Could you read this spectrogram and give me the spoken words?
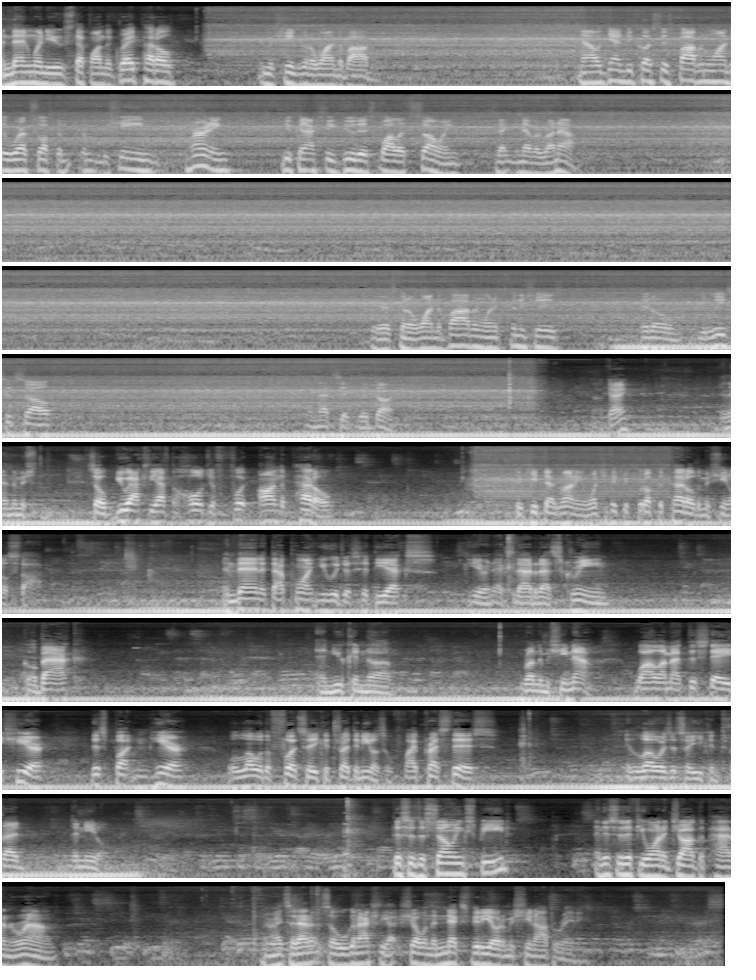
And then when you step on the gray pedal, the machine's going to wind the bobbin. Now again, because this bobbin winder works off the, the machine turning, you can actually do this while it's sewing so that you never run out. Here it's going to wind the bobbin. When it finishes, it'll release itself. And that's it. We're done. Okay? And then the machine. So you actually have to hold your foot on the pedal to keep that running. Once you take your foot off the pedal, the machine will stop. And then at that point, you would just hit the X here and exit out of that screen. Go back, and you can uh, run the machine now. While I'm at this stage here, this button here will lower the foot so you can thread the needle. So if I press this, it lowers it so you can thread the needle. This is the sewing speed, and this is if you want to jog the pattern around. All right, so that so we're going to actually show in the next video the machine operating.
